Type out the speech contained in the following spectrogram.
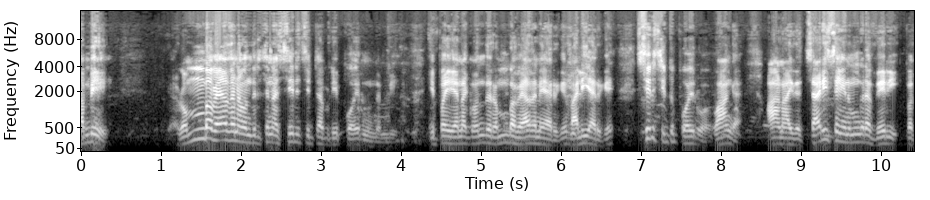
தம்பி ரொம்ப வேதனை வந்துருச்சு. நான் சிரிச்சிட்டு அப்படியே போயிருந்தேன் தம்பி. இப்ப எனக்கு வந்து ரொம்ப வேதனையா இருக்கு வலியா இருக்கு. சிரிச்சிட்டு போயிருவோம் வாங்க. ஆனா இதை சரி செய்யணுங்கிற வெறி. இப்ப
